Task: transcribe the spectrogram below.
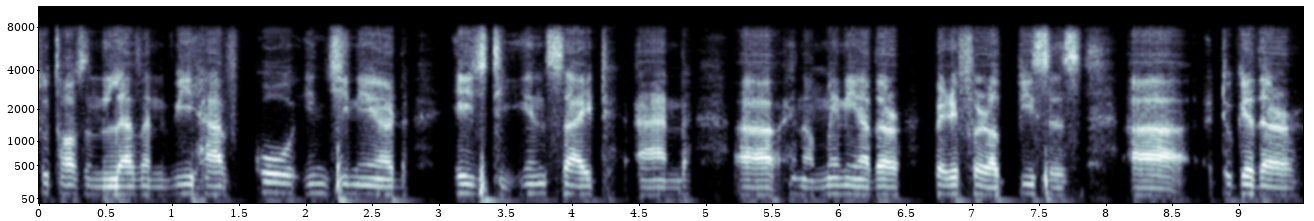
2011. We have co-engineered HD Insight and uh, you know many other peripheral pieces uh, together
